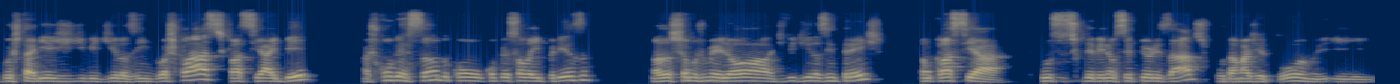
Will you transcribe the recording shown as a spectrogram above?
gostaria de dividi-las em duas classes, classe A e B, mas conversando com, com o pessoal da empresa, nós achamos melhor dividi-las em três. Então, classe A, cursos que deveriam ser priorizados por dar mais retorno e,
